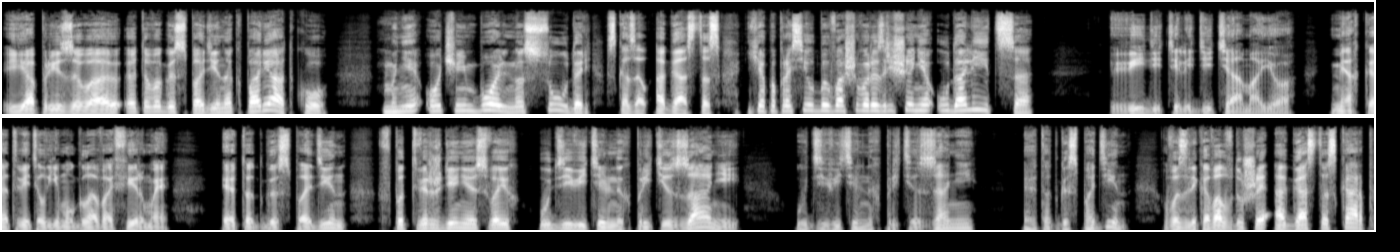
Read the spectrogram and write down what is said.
«Я призываю этого господина к порядку». «Мне очень больно, сударь», — сказал Агастас. «Я попросил бы вашего разрешения удалиться». «Видите ли, дитя мое», — мягко ответил ему глава фирмы, этот господин в подтверждение своих удивительных притязаний, удивительных притязаний, этот господин возликовал в душе Агаста Скарп.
